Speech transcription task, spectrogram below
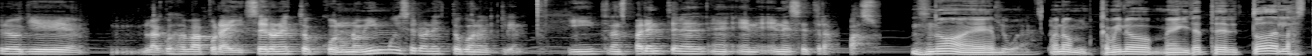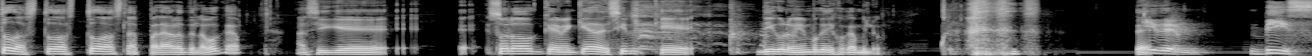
creo que la cosa va por ahí. Ser honesto con uno mismo y ser honesto con el cliente. Y transparente en, ese traspaso. No, eh, bueno, Camilo, me quitaste todas las, todas, todas, todas las palabras de la boca. Así que eh, solo que me queda decir que digo lo mismo que dijo Camilo. Idem, bis.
